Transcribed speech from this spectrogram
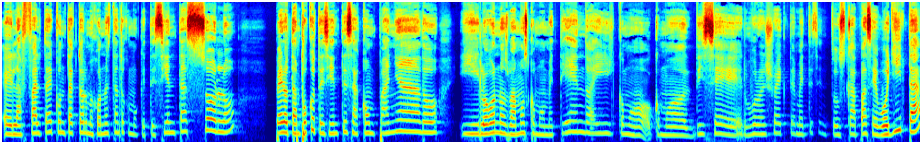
eh, la falta de contacto a lo mejor no es tanto como que te sientas solo, pero tampoco te sientes acompañado y luego nos vamos como metiendo ahí, como, como dice el burro Shrek, te metes en tus capas cebollita,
